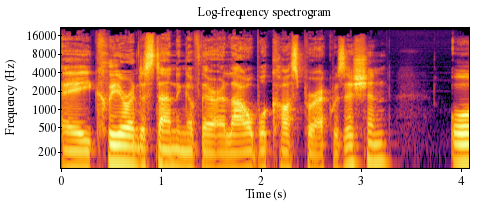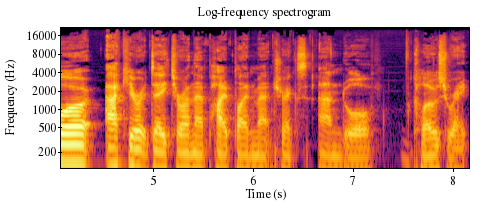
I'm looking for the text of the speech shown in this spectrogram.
a clear understanding of their allowable cost per acquisition, or accurate data on their pipeline metrics and or close rate.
